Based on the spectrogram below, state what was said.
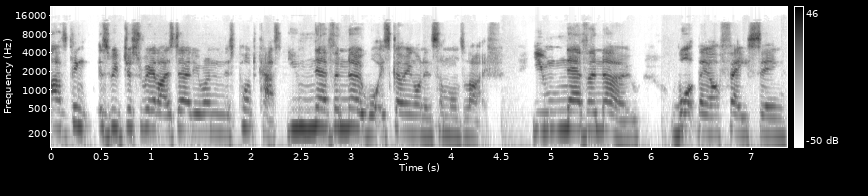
I think as we've just realized earlier on in this podcast, you never know what is going on in someone's life. You never know what they are facing,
